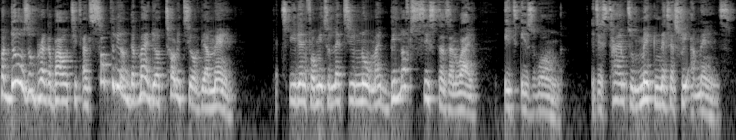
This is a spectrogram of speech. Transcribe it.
For those who brag about it and subtly undermine the authority of their men, expedient for me to let you know, my beloved sisters and wives, it is wrong. It is time to make necessary amends.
